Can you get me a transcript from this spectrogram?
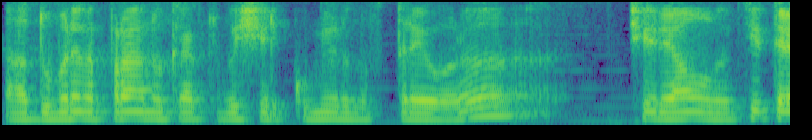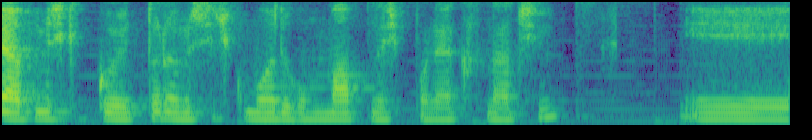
а, добре направено, както беше рекламирано в трейлера, че реално ти трябват мишки, клавиатура, ами всичко може да го мапнеш по някакъв начин. И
